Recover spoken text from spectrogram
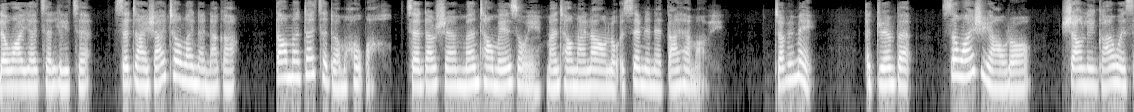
လက်ဝါးရိုက်ချက်လေးချက်စက်တိုင်ရိုက်ထုတ်လိုက်နိုင်တာကတာမန်တိုက်ချက်တော့မဟုတ်ပါဘူး။ ချန်တောင်ရှန်မန်းထောင်မဲဆိုရင်မန်းထောင်နိုင်လောက်အောင်လို့အစစ်မြစ်နဲ့တိုင်းဟန်ပါပဲ။ဒါပေမဲ့အတွင်းဘက်စဝိုင်းရှိအောင်တော့ရှောင်းလင်ကိုင်းဝင်၁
